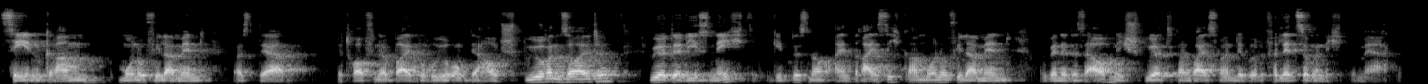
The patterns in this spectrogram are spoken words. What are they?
10 Gramm Monofilament, was der Betroffene bei Berührung der Haut spüren sollte. Spürt er dies nicht, gibt es noch ein 30 Gramm Monofilament und wenn er das auch nicht spürt, dann weiß man, der würde Verletzungen nicht bemerken.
